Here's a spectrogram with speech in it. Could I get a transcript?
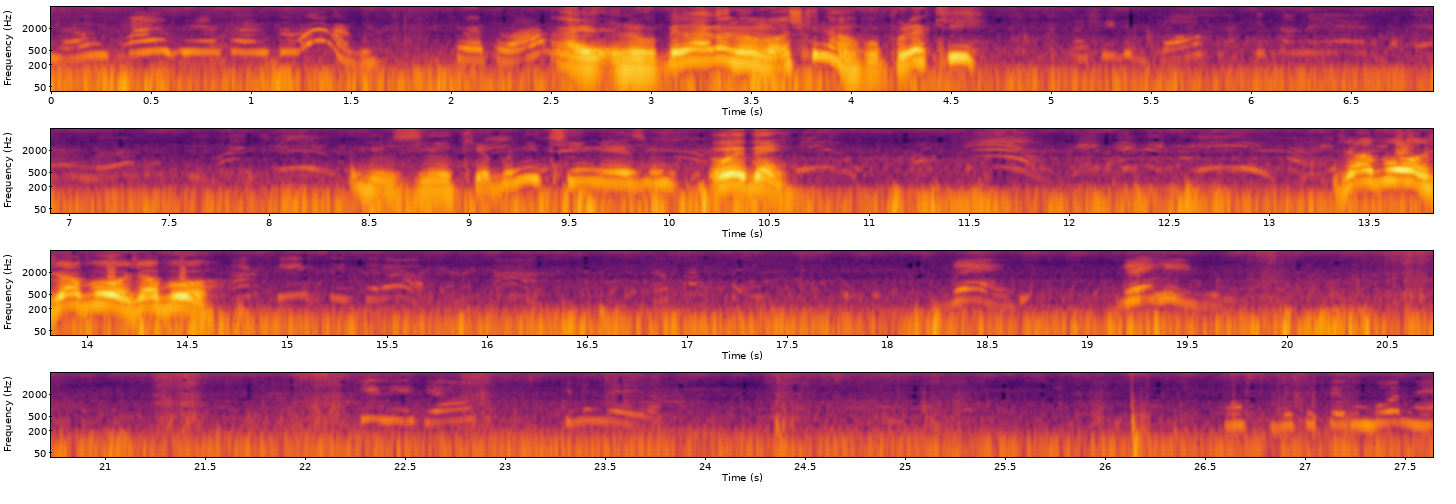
não é bosta. Mas eu tá indo pela água. Você vai? Ah, eu não vou pela água não, lógico que não. Vou por aqui. O riozinho aqui é bonitinho mesmo, hein? Oi, bem. Já vou, já vou, já vou. Aqui, Cícero. Ah, já passei. Vem. Vem, Lívia. Aqui, Lívia, ó. Aqui no meio, ó. Nossa, devia ter pego um boné.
